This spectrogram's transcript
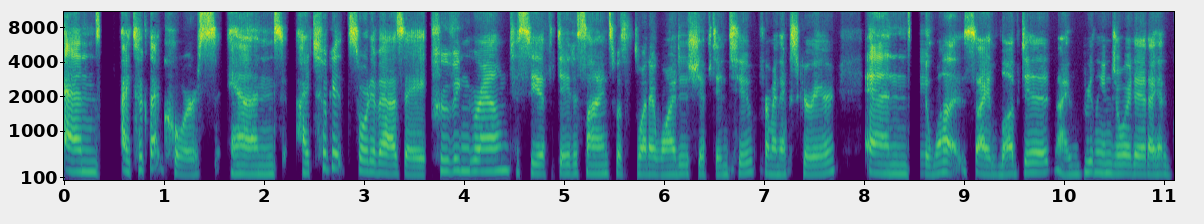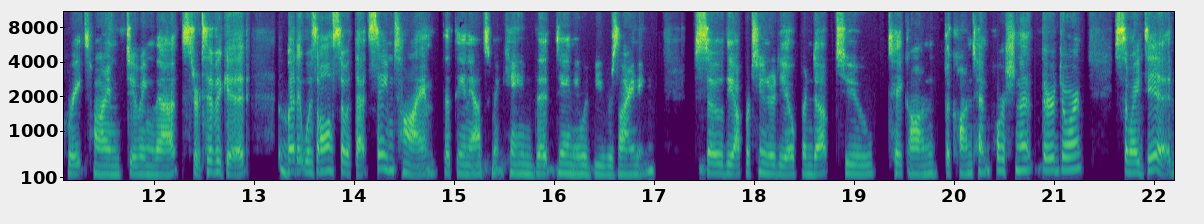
And I took that course and I took it sort of as a proving ground to see if data science was what I wanted to shift into for my next career. And it was. I loved it. I really enjoyed it. I had a great time doing that certificate. But it was also at that same time that the announcement came that Danny would be resigning. So the opportunity opened up to take on the content portion at Third Door. So I did.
